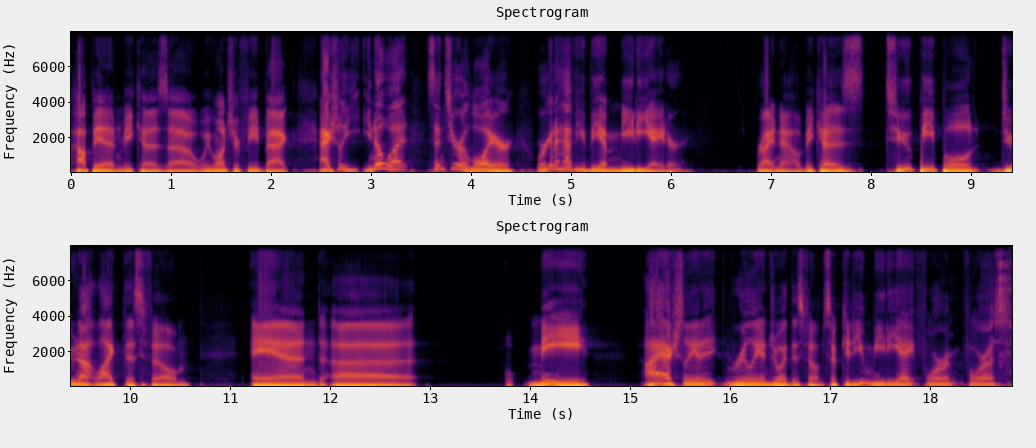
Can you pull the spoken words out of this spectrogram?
hop in because uh, we want your feedback. Actually, you know what? Since you're a lawyer, we're gonna have you be a mediator right now because two people do not like this film, and uh, me, I actually really enjoyed this film. So, could you mediate for for us?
